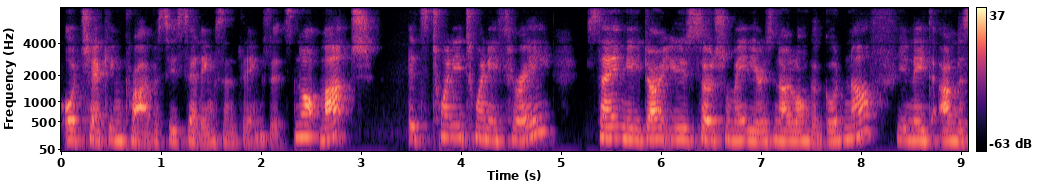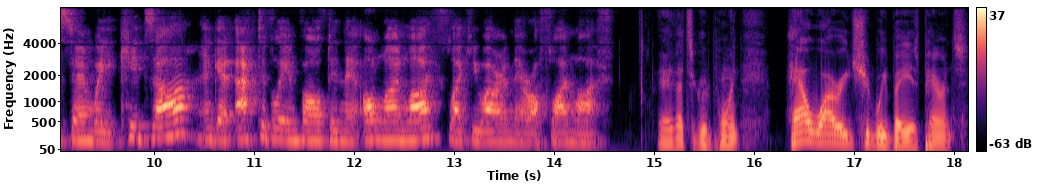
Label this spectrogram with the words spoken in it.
or checking privacy settings and things. It's not much. It's 2023 saying you don't use social media is no longer good enough. You need to understand where your kids are and get actively involved in their online life like you are in their offline life. Yeah, that's a good point. How worried should we be as parents?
